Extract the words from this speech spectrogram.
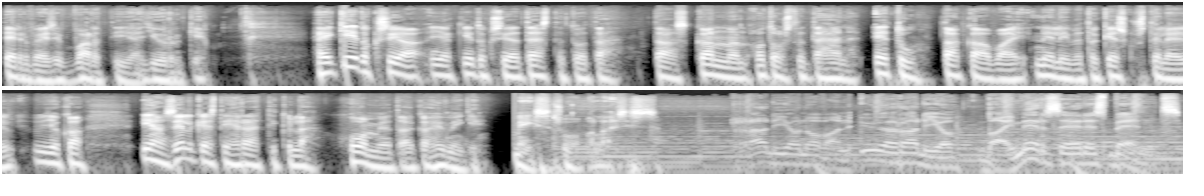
Terveisin vartija Jyrki. Hei kiitoksia ja kiitoksia tästä tuota taas kannanotosta tähän etu, taka vai neliveto keskustelee, joka ihan selkeästi herätti kyllä huomiota aika hyvinkin meissä suomalaisissa. Radio Novan Yöradio by Mercedes-Benz.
